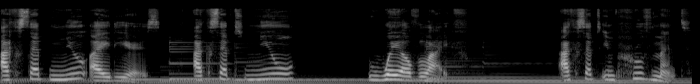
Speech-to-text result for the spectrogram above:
accept new ideas, accept new way of life, accept improvement,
